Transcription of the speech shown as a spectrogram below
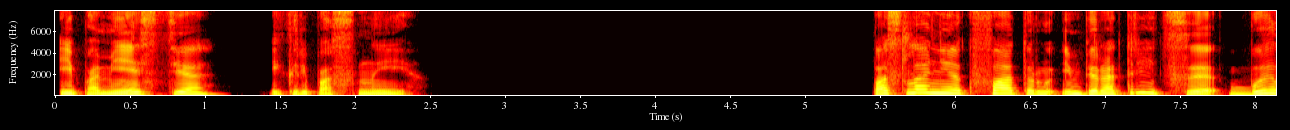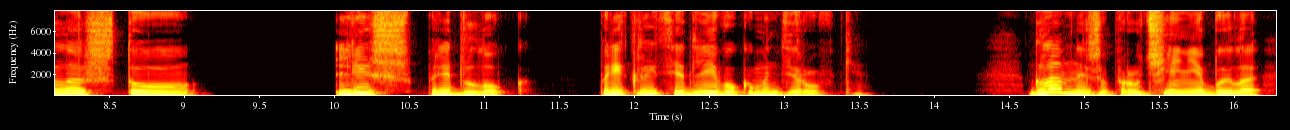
и поместья, и крепостные. Послание к фатору императрицы было, что лишь предлог, прикрытие для его командировки. Главное же поручение было —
